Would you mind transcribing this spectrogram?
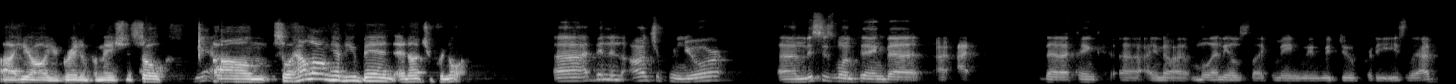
uh, hear all your great information. So, yeah. um, so how long have you been an entrepreneur? Uh, I've been an entrepreneur. and this is one thing that I, I that I think uh, you know millennials like me we we do pretty easily. I've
